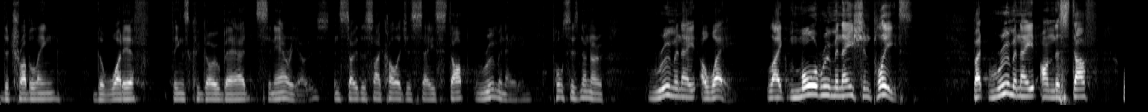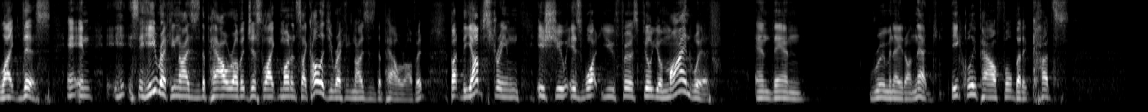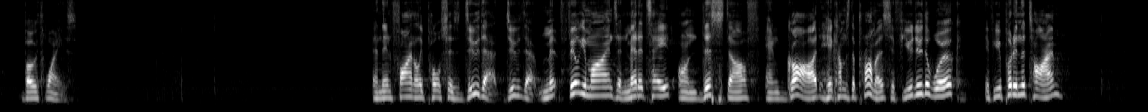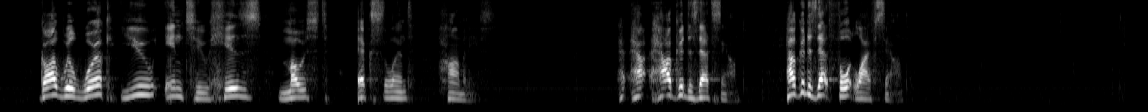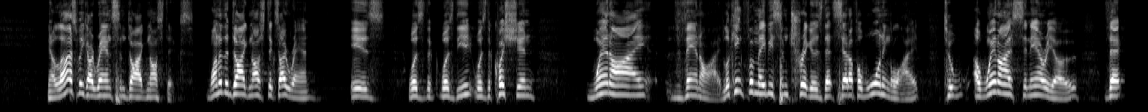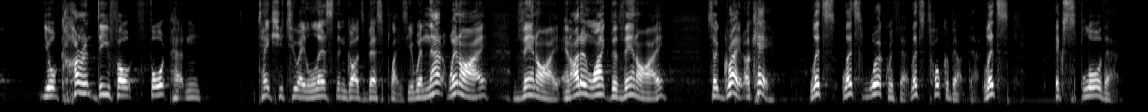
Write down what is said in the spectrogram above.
the troubling, the what if things could go bad scenarios. And so the psychologists say, stop ruminating. Paul says, no, no, ruminate away. Like more rumination, please. But ruminate on the stuff like this. And, and he, he recognizes the power of it just like modern psychology recognizes the power of it. But the upstream issue is what you first fill your mind with and then ruminate on that. Equally powerful, but it cuts both ways. And then finally, Paul says, do that, do that. Fill your minds and meditate on this stuff. And God, here comes the promise if you do the work, if you put in the time, God will work you into his most excellent harmonies. How, how good does that sound? How good does that thought life sound? Now, last week I ran some diagnostics. One of the diagnostics I ran is, was, the, was, the, was the question when I, then I. Looking for maybe some triggers that set off a warning light to a when I scenario that your current default thought pattern takes you to a less than God's best place. Yeah, when that, when I, then I, and I don't like the then I. So great, okay, let's let's work with that. Let's talk about that. Let's explore that.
